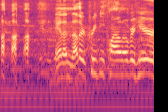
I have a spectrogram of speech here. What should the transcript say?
and another creepy clown over here.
